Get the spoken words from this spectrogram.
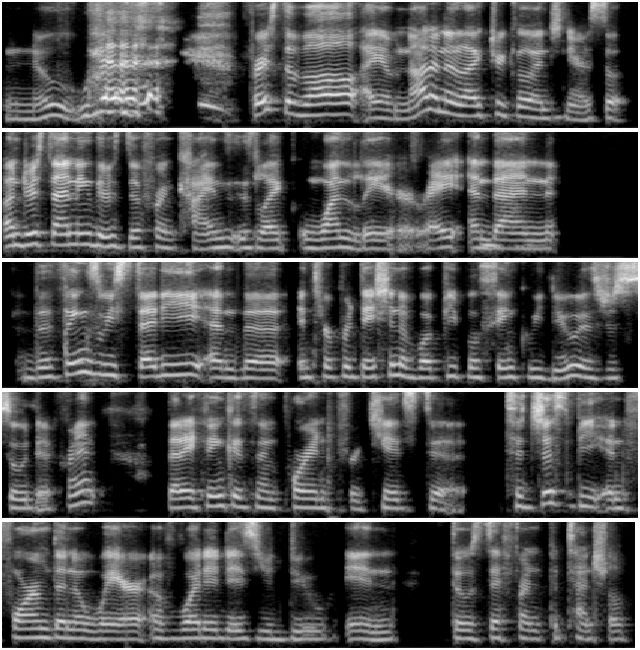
No. First of all, I am not an electrical engineer. So understanding there's different kinds is like one layer, right? And mm-hmm. then the things we study and the interpretation of what people think we do is just so different that I think it's important for kids to to just be informed and aware of what it is you do in those different potential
